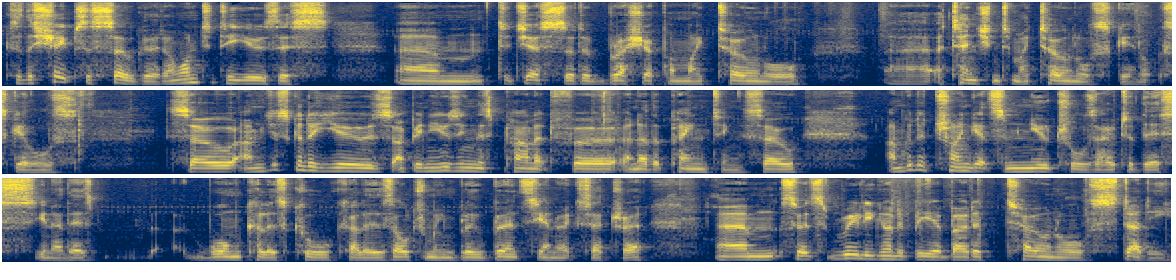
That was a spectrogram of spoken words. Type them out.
because the shapes are so good, I wanted to use this um, to just sort of brush up on my tonal uh, attention to my tonal skill, skills. So I'm just going to use, I've been using this palette for another painting, so I'm going to try and get some neutrals out of this. You know, there's warm colours, cool colours, ultramarine blue, burnt sienna, etc. Um, so it's really going to be about a tonal study.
